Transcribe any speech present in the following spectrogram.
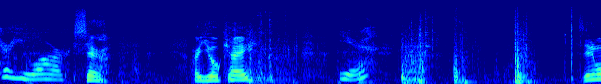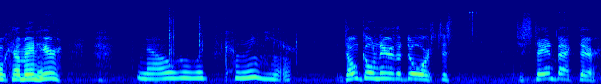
There you are. Sarah, are you okay? Yeah? Has anyone come in here? No, who would come in here? Don't go near the doors. Just, just stand back there.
